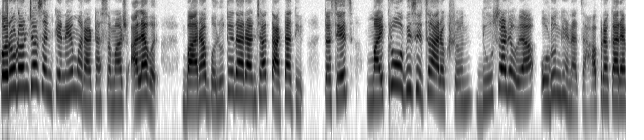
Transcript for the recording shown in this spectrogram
करोडोंच्या संख्येने मराठा समाज आल्यावर बारा बलुतेदारांच्या ताटातील तसेच मायक्रो ओबीसीचं आरक्षण दिवसाढवळ्या ओढून घेण्याचा हा प्रकार आहे.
